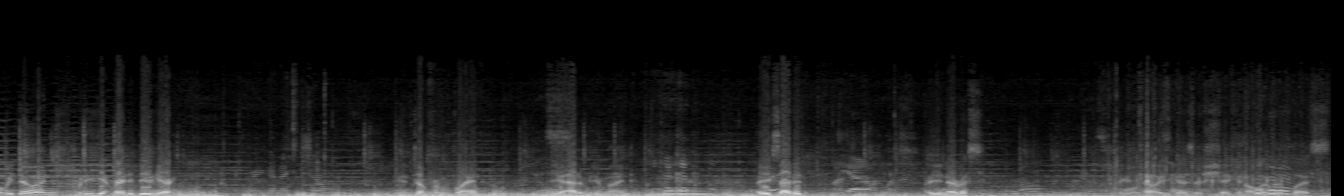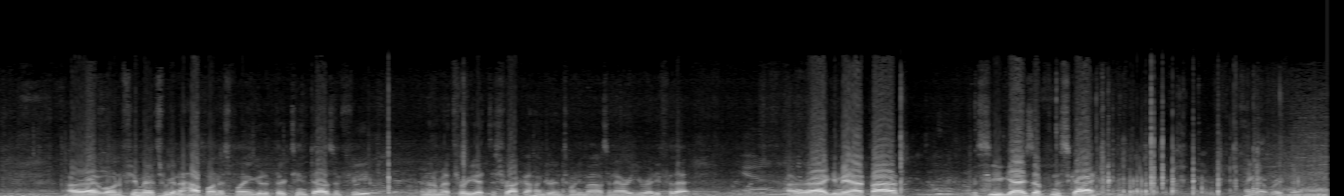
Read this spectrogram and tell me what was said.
what we doing? What are you getting ready to do here? We're gonna jump. You gonna jump from a plane? Are you out of your mind? Are you excited? yeah. Are you nervous? I can tell you guys are shaking all over the place. All right, well in a few minutes we're gonna hop on this plane, go to 13,000 feet, and then I'm gonna throw you at this rock 120 miles an hour. You ready for that? Yeah. All right, give me a high five. We'll see you guys up in the sky. Hang out right there.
